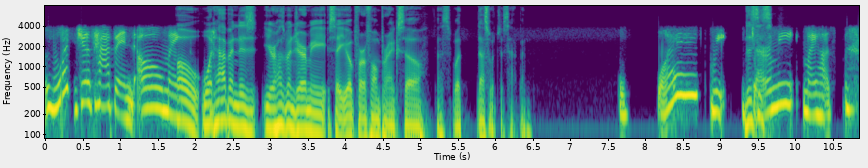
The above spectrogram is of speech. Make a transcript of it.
What just happened? Oh my. Oh, what happened is your husband Jeremy set you up for a phone prank. So that's what that's what just happened. What? Wait, This is- Jeremy, my husband.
